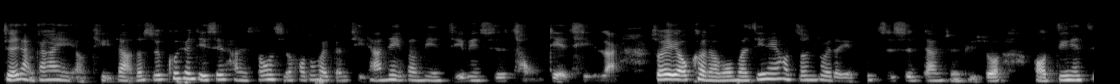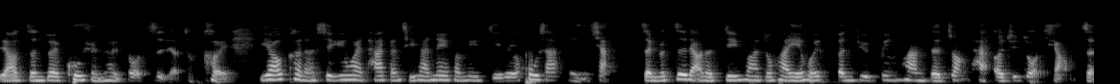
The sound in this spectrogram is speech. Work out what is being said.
学长刚刚也有提到，就是库欣迪斯很多时候都会跟其他内分泌疾病是重叠起来，所以有可能我们今天要针对的也不只是单纯，比如说哦，今天只要针对库欣去做治疗就可以，也有可能是因为它跟其他内分泌疾病互相影响，整个治疗的计划的话也会根据病患的状态而去做调整。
